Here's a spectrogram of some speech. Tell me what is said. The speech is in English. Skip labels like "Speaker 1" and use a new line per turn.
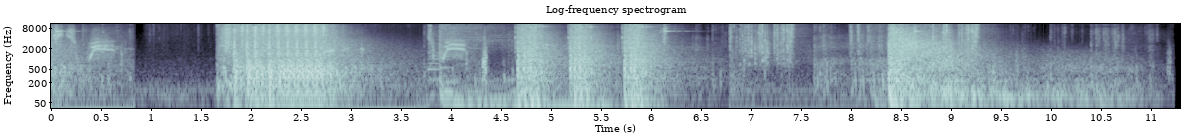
Fascists win.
